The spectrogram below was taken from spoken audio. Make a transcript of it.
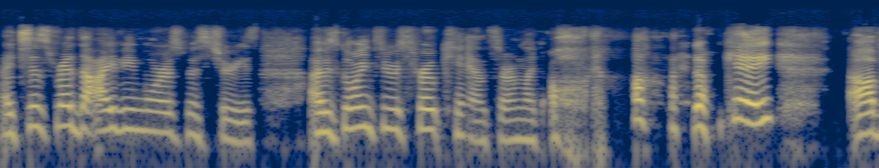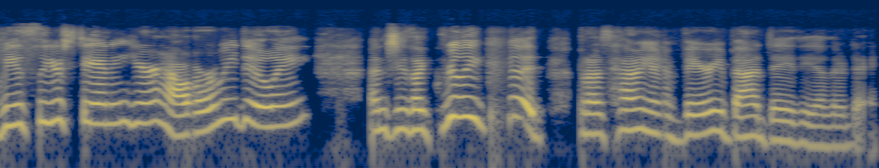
I just read the Ivy Morris mysteries. I was going through throat cancer. I'm like, oh, God, okay. Obviously, you're standing here. How are we doing? And she's like, really good. But I was having a very bad day the other day.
